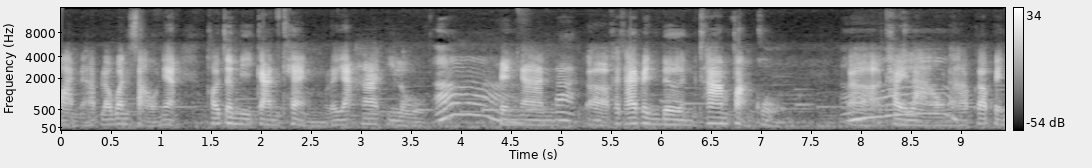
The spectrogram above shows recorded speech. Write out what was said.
วันนะครับ แล้ววันเสาร์เนี่ยเขาจะมีการแข่งระยะ 5 กิโล อ่า เป็นงานค่ะเอ่อคล้ายๆเป็นเดินข้ามฝั่งโขงอ๋อาไทยลาวนะครับ ก็เป็น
